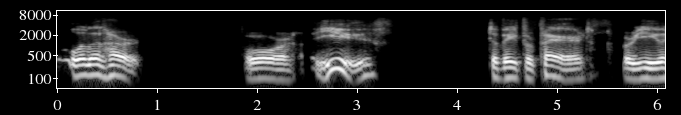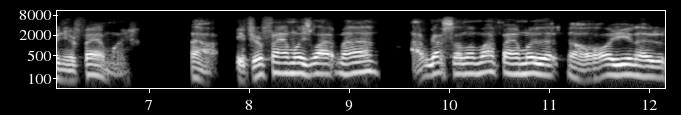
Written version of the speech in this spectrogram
will it hurt for you to be prepared for you and your family? Now, if your family's like mine, I've got some of my family that, oh, you know,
